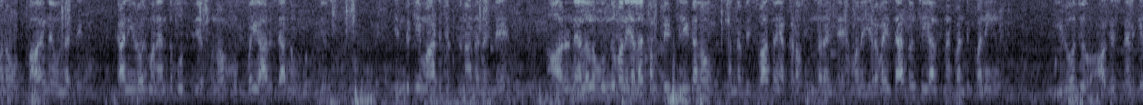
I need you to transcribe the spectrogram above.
మనం బాగానే ఉన్నట్టే కానీ ఈరోజు మనం ఎంత పూర్తి చేసుకున్నాం? ముప్పై ఆరు శాతం పూర్తి చేసుకున్నాం. ఎందుకు ఈ మాట చెప్తున్నానంటే ఆరు నెలల ముందు మనం ఎలా కంప్లీట్ చేయగలం అన్న విశ్వాసం ఎక్కడ వస్తుందనంటే మనం ఇరవై శాతం చేయాల్సినటువంటి పని ఈరోజు ఆగస్ట్ నెలకి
